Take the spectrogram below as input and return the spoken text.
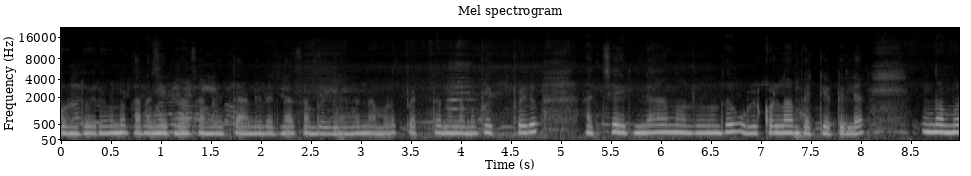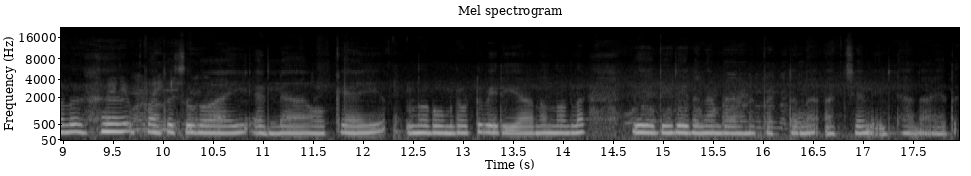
കൊണ്ടുവരുമെന്ന് പറഞ്ഞിരുന്ന സമയത്താണ് ഇതെല്ലാം സംഭവിക്കുന്നത്. നമ്മൾ പെട്ടെന്ന് നമുക്ക് ഇപ്പോഴും അച്ഛൻ ഇല്ല എന്നുള്ളത് ഉൾക്കൊള്ളാൻ പറ്റിയിട്ടില്ല. നമ്മൾ ഇപ്പം അത് സുഖമായി എല്ലാം ഓക്കെ ആയി റൂമിലോട്ട് വരികയാണെന്നുള്ള രീതിയിലിരുന്നപ്പോഴാണ് പെട്ടെന്ന് അച്ഛൻ ഇല്ലാതായത്.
